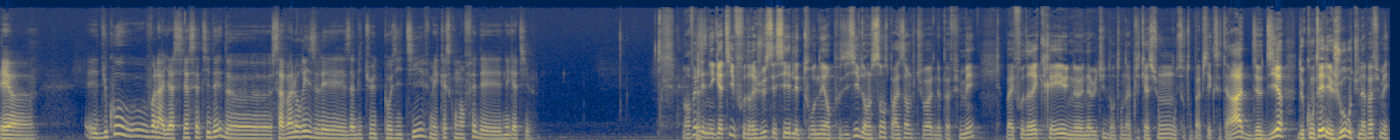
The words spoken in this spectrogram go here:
Et, euh, et du coup, voilà, il y, y, a cette idée de ça valorise les habitudes positives, mais qu'est-ce qu'on en fait des négatives? En fait, les négatives, il faudrait juste essayer de les tourner en positif, dans le sens, par exemple, tu vois, de ne pas fumer bah, il faudrait créer une, habitude dans ton application ou sur ton papier, etc., de dire, de compter les jours où tu n'as pas fumé.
